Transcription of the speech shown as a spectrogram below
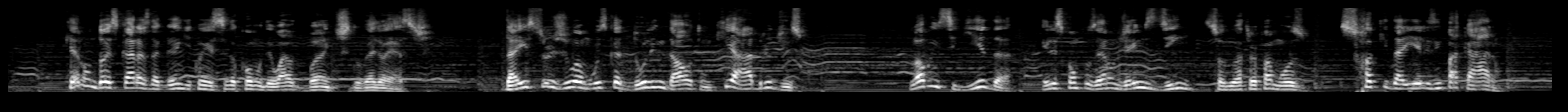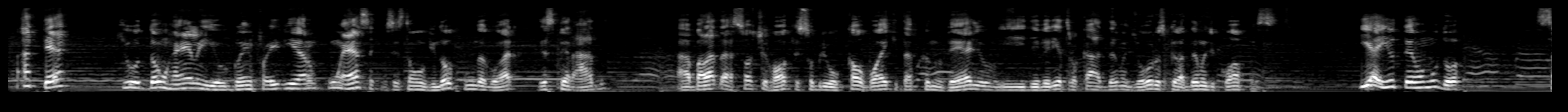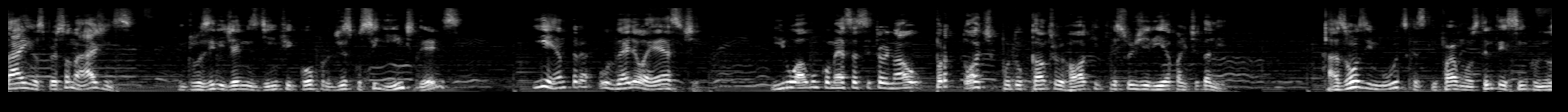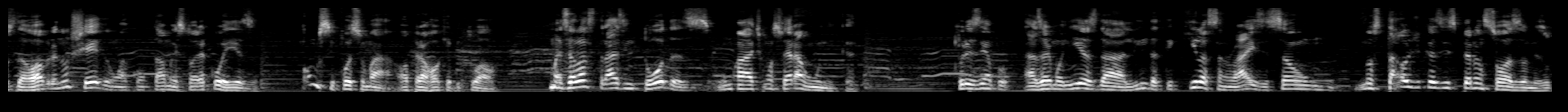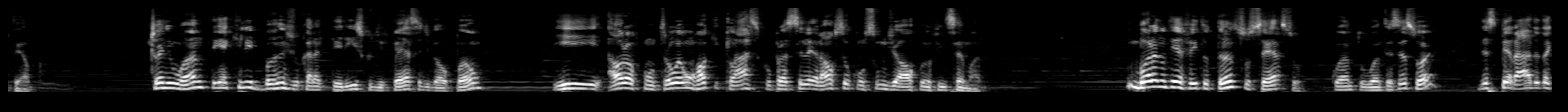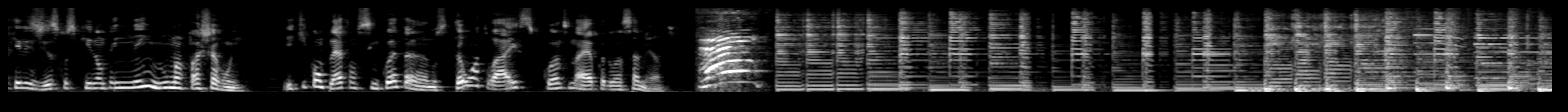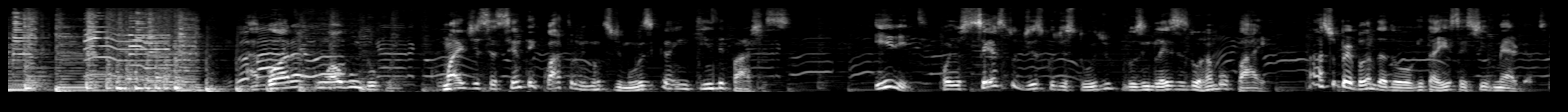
que eram dois caras da gangue conhecida como The Wild Bunch do Velho Oeste. Daí surgiu a música Doolin Dalton, que abre o disco. Logo em seguida, eles compuseram James Dean sobre o ator famoso, só que daí eles empacaram. Até que o Don Henley e o Glenn Frey vieram com essa que vocês estão ouvindo ao fundo agora, Desperado. A balada soft rock sobre o cowboy que está ficando velho e deveria trocar a dama de ouros pela dama de copas. E aí o tema mudou. Saem os personagens, inclusive James Dean ficou pro disco seguinte deles, e entra o Velho Oeste. E o álbum começa a se tornar o protótipo do country rock que surgiria a partir dali. As 11 músicas que formam os 35 minutos da obra não chegam a contar uma história coesa, como se fosse uma ópera rock habitual, mas elas trazem todas uma atmosfera única. Por exemplo, as harmonias da linda Tequila Sunrise são nostálgicas e esperançosas ao mesmo tempo. 21 tem aquele banjo característico de festa de galpão, e Out of Control é um rock clássico para acelerar o seu consumo de álcool no fim de semana. Embora não tenha feito tanto sucesso quanto o antecessor, Desperado é daqueles discos que não tem nenhuma faixa ruim e que completam 50 anos tão atuais quanto na época do lançamento. Agora, um álbum duplo, com mais de 64 minutos de música em 15 faixas. Eat It foi o sexto disco de estúdio dos ingleses do Humble Pie, a super banda do guitarrista Steve Marriott.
